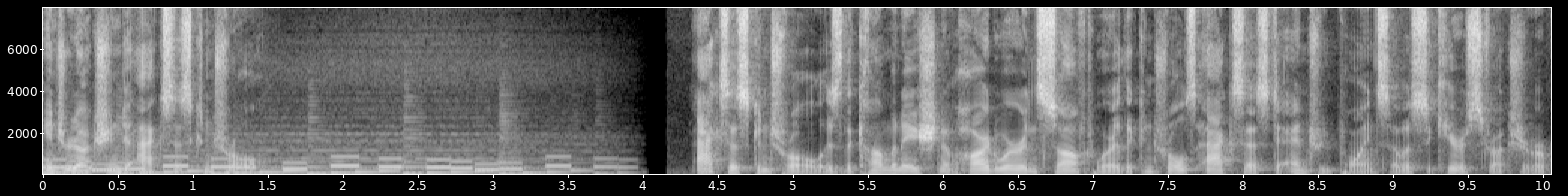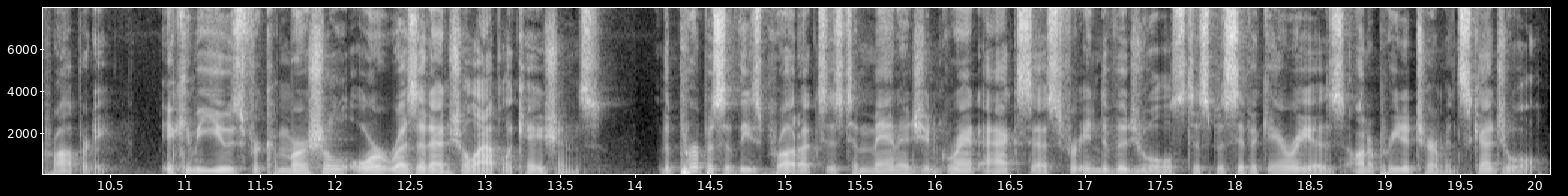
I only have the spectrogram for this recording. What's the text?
Introduction to Access Control. Access control is the combination of hardware and software that controls access to entry points of a secure structure or property. It can be used for commercial or residential applications. The purpose of these products is to manage and grant access for individuals to specific areas on a predetermined schedule.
